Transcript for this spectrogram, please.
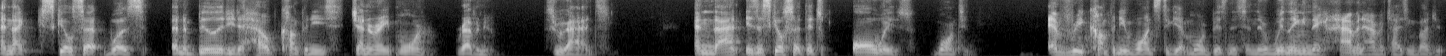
And that skill set was an ability to help companies generate more revenue through ads. And that is a skill set that's always wanted. Every company wants to get more business and they're willing and they have an advertising budget.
